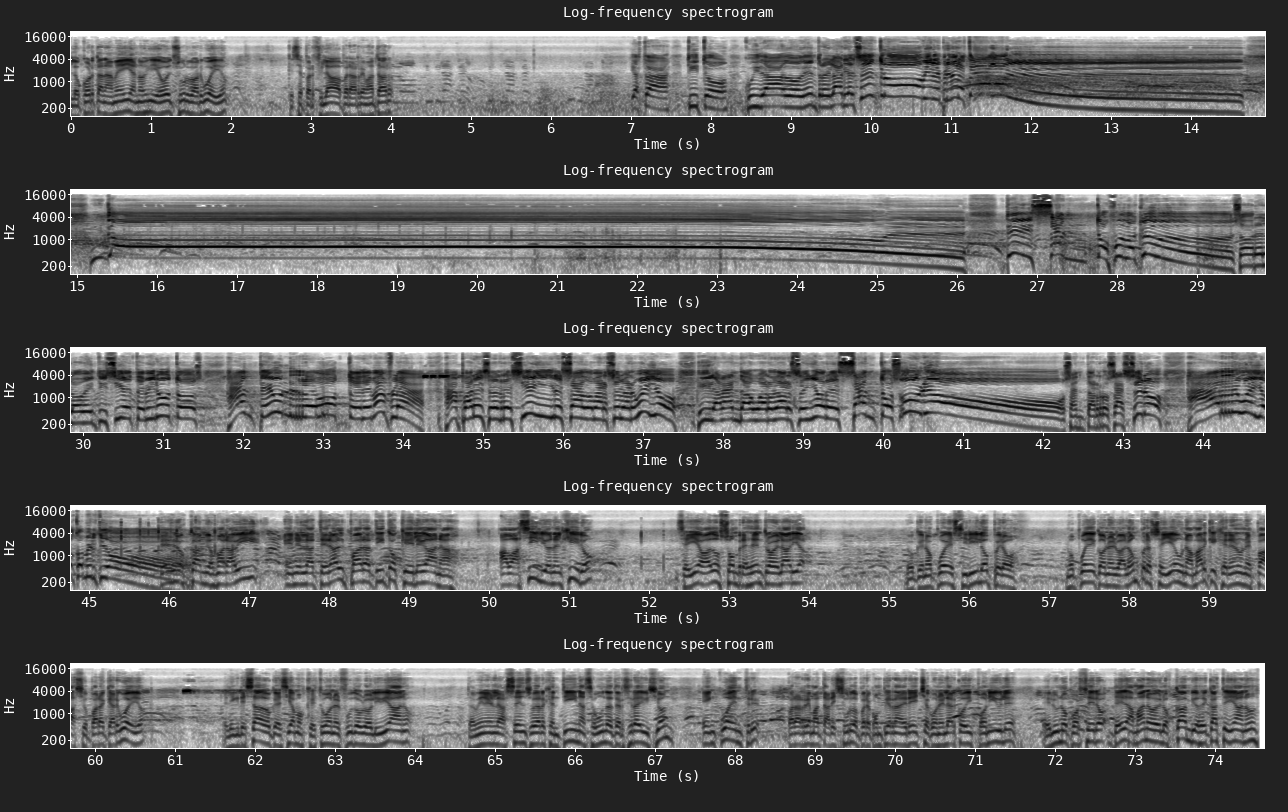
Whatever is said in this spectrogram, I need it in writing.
Lo cortan a medias, nos llegó el zurdo Argüello, que se perfilaba para rematar. Ya está Tito, cuidado dentro del área, el centro, viene el primero, está gol. Gol de Santo Fútbol Club sobre los 27 minutos ante un rebote de Manfla aparece el recién ingresado Marcelo Argüello y la banda a guardar señores Santos 1 Santa Rosa 0 Argüello convirtió Desde los cambios, Maraví en el lateral para Tito que le gana a Basilio en el giro. Se lleva dos hombres dentro del área. Lo que no puede Cirilo, pero no puede con el balón, pero se lleva una marca y genera un espacio para que Argüello, el ingresado que decíamos que estuvo en el fútbol boliviano, también en el ascenso de Argentina, segunda, tercera división, encuentre para rematar. Es zurdo, pero con pierna derecha, con el arco disponible, el 1 por 0 de la mano de los cambios de Castellanos.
